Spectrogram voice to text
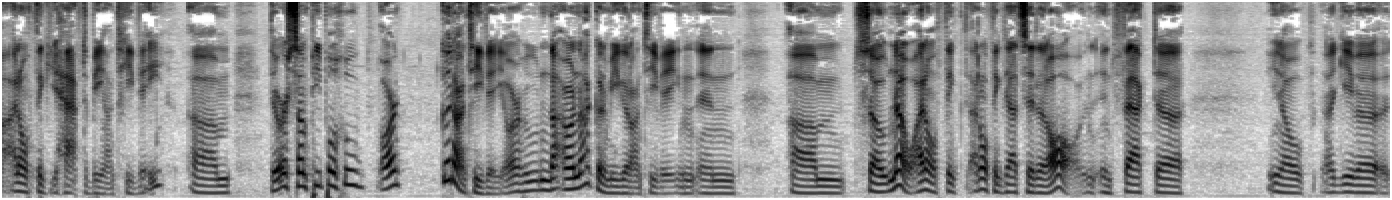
I don't think you have to be on TV. Um, there are some people who aren't good on TV or who not, are not going to be good on TV, and, and um, so no, I don't think I don't think that's it at all. In, in fact, uh, you know, I gave a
